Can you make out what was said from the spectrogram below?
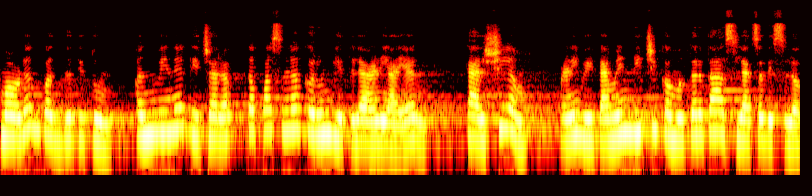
मॉडर्न पद्धतीतून अन्वीने तिच्या रक्त तपासण्या करून घेतल्या आणि आयर्न कॅल्शियम आणि व्हिटॅमिन डीची कमतरता असल्याचं दिसलं.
